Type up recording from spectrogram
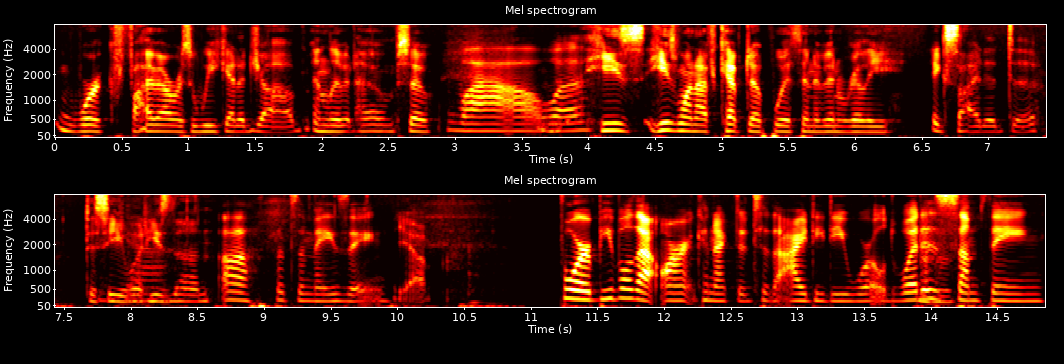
work 5 hours a week at a job and live at home. So wow. he's he's one I've kept up with and have been really excited to to see what he's done. Oh, that's amazing. Yeah. For people that aren't connected to the IDD world, what is Mhm. something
